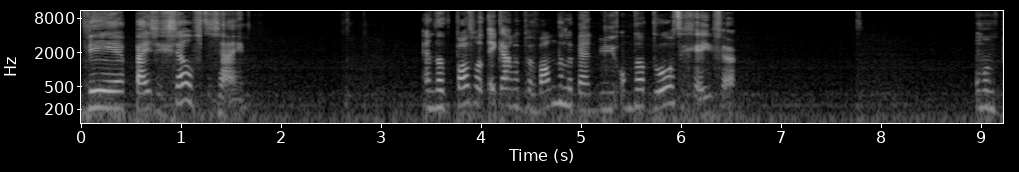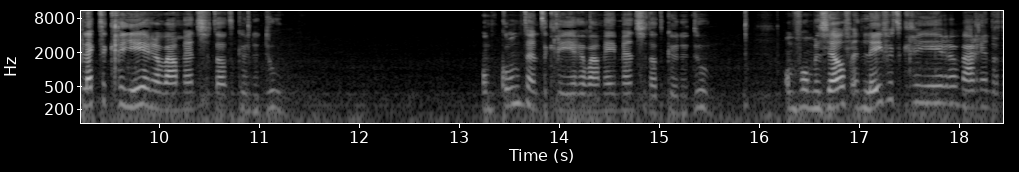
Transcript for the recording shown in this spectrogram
weer bij zichzelf te zijn. En dat pad wat ik aan het bewandelen ben nu, om dat door te geven. Om een plek te creëren waar mensen dat kunnen doen. Om content te creëren waarmee mensen dat kunnen doen. Om voor mezelf een leven te creëren waarin er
